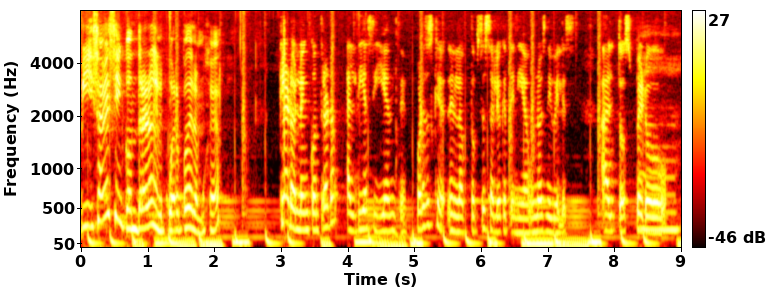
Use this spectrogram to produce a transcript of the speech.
¿Y sabes si encontraron el cuerpo de la mujer? Claro, lo encontraron al día siguiente. Por eso es que en la autopsia salió que tenía unos niveles altos, pero Ah.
